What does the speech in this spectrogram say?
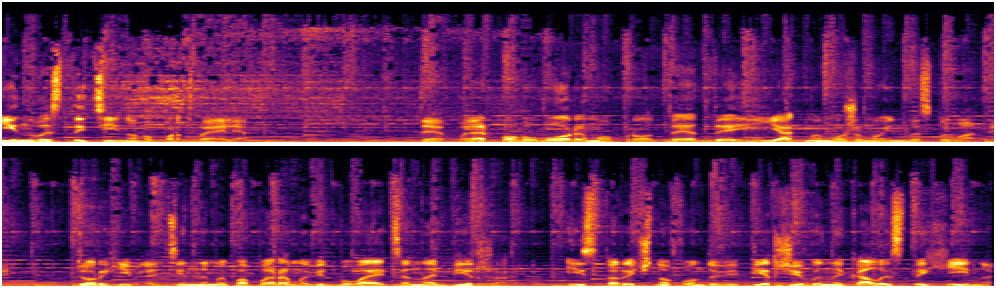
інвестиційного портфеля. Тепер поговоримо про те, де і як ми можемо інвестувати. Торгівля цінними паперами відбувається на біржах. Історично фондові біржі виникали стихійно,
